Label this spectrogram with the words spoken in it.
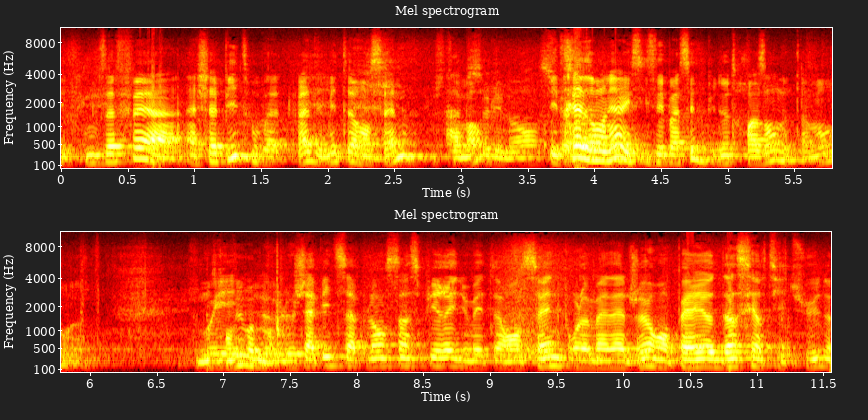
et qui nous a fait un, un chapitre où voilà, des metteurs en scène, justement, Absolument. et très en lien avec ce qui s'est passé depuis 2-3 ans, notamment. euh, Oui, le, le chapitre s'appelant S'inspirer du metteur en scène pour le manager en période d'incertitude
